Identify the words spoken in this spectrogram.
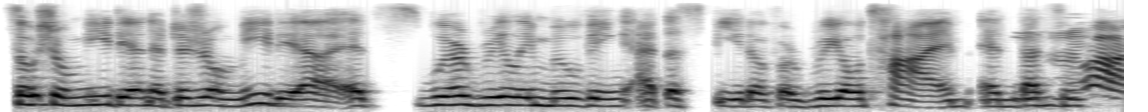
social media and digital media, it's we're really moving at the speed of a real time, and that's mm-hmm. why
